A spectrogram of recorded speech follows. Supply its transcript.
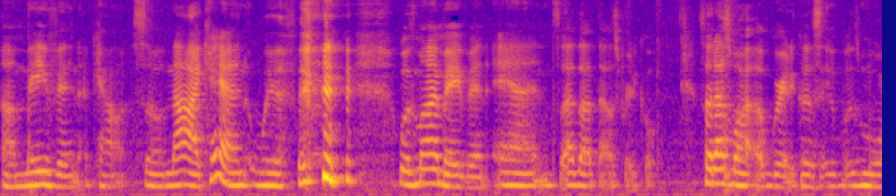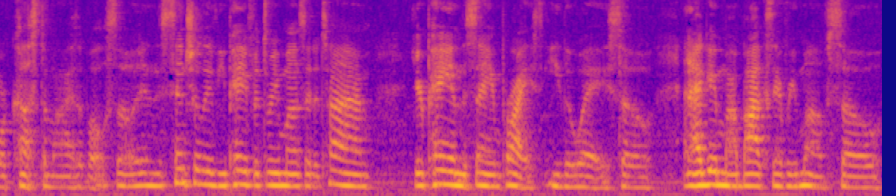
uh, Maven account. So now I can with with my Maven, and so I thought that was pretty cool. So that's why I upgraded because it was more customizable. So and essentially, if you pay for three months at a time, you're paying the same price either way. So and I get my box every month, so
